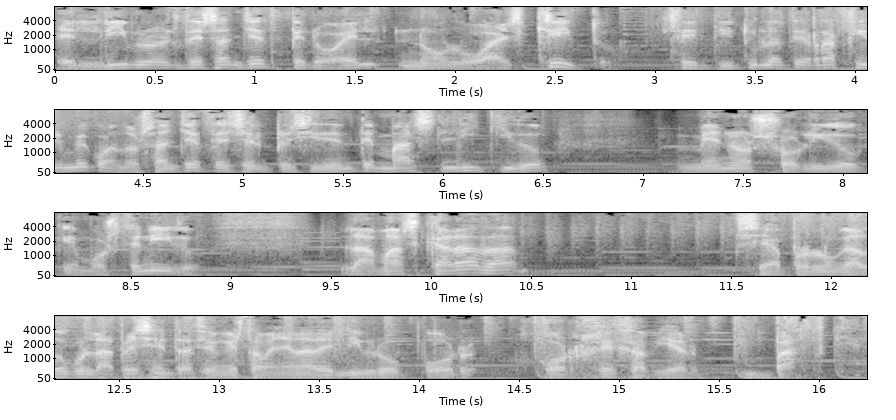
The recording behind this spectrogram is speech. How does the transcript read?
el libro es de Sánchez, pero él no lo ha escrito. Se titula Tierra firme cuando Sánchez es el presidente más líquido, menos sólido que hemos tenido. La mascarada se ha prolongado con la presentación esta mañana del libro por Jorge Javier Vázquez.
